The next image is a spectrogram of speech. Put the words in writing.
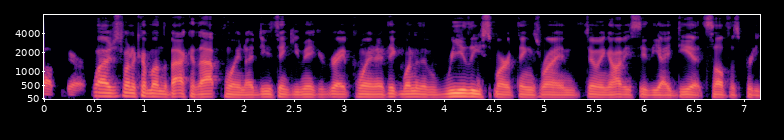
up here? Well, I just want to come on the back of that point. I do think you make a great point. I think one of the really smart things Ryan's doing, obviously, the idea itself is pretty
